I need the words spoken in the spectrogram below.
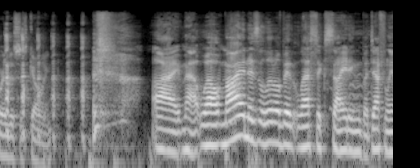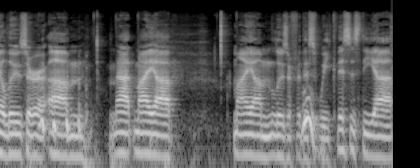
where this is going. All right, Matt. Well, mine is a little bit less exciting, but definitely a loser. Um, Matt, my uh, my um, loser for this week. This is the uh,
